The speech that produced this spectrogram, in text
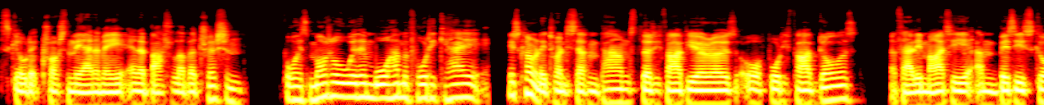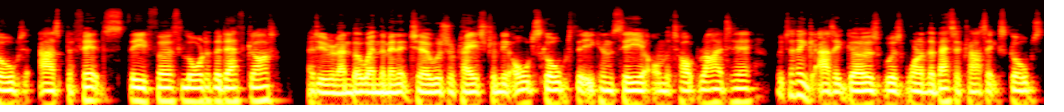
skilled at crushing the enemy in a battle of attrition. For his model within Warhammer 40k is currently £27, 35 euros or $45, a fairly mighty and busy sculpt as befits the first Lord of the Death Guard. I do remember when the miniature was replaced from the old sculpt that you can see on the top right here, which I think as it goes was one of the better classic sculpts,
